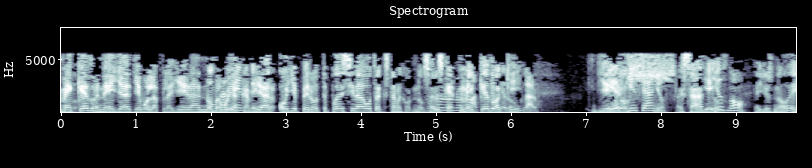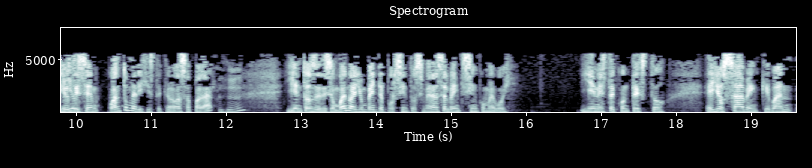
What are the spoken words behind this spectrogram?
Me quedo en ella, llevo la playera, no me voy a cambiar. Oye, pero te puedes ir a otra que está mejor. No, ¿sabes no, qué? no, no, me quedo aquí. Claro. Y 10, ellos, 15 años. Exacto. Y ellos no. Ellos no. Ellos, Ellos- dicen, ¿cuánto me dijiste que me vas a pagar? Ujú. Y entonces dicen, bueno, hay un 20%, si me das el 25 me voy. Y en este contexto, ellos saben que van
